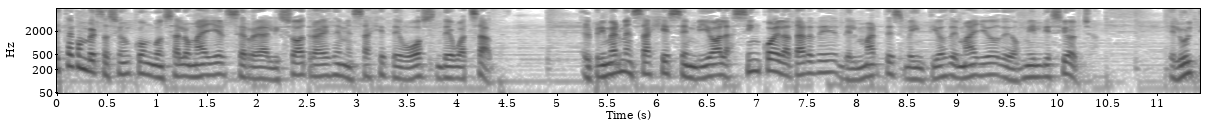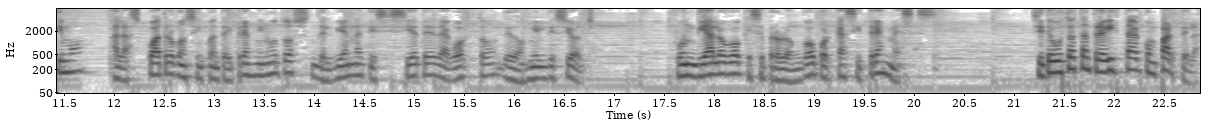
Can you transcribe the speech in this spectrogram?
Esta conversación con Gonzalo Mayer se realizó a través de mensajes de voz de WhatsApp. El primer mensaje se envió a las 5 de la tarde del martes 22 de mayo de 2018. El último a las 4.53 minutos del viernes 17 de agosto de 2018. Fue un diálogo que se prolongó por casi tres meses. Si te gustó esta entrevista, compártela.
